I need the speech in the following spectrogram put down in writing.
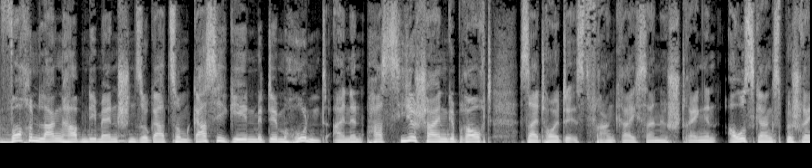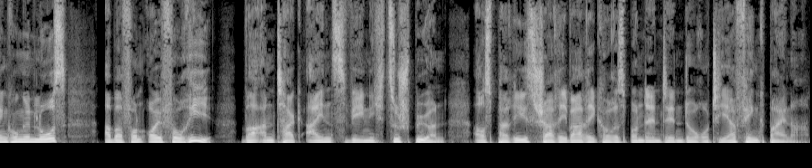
Wochenlang haben die Menschen sogar zum Gassigehen mit dem Hund einen Passierschein gebraucht. Seit heute ist Frankreich seine strengen Ausgangsbeschränkungen los. Aber von Euphorie war an Tag 1 wenig zu spüren. Aus Paris Charivari-Korrespondentin Dorothea Finkbeiner.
